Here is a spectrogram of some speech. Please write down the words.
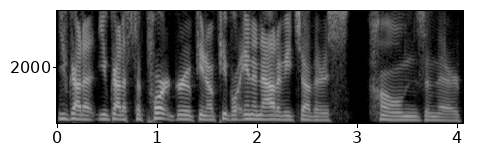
You've got a you've got a support group. You know, people in and out of each other's homes in their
